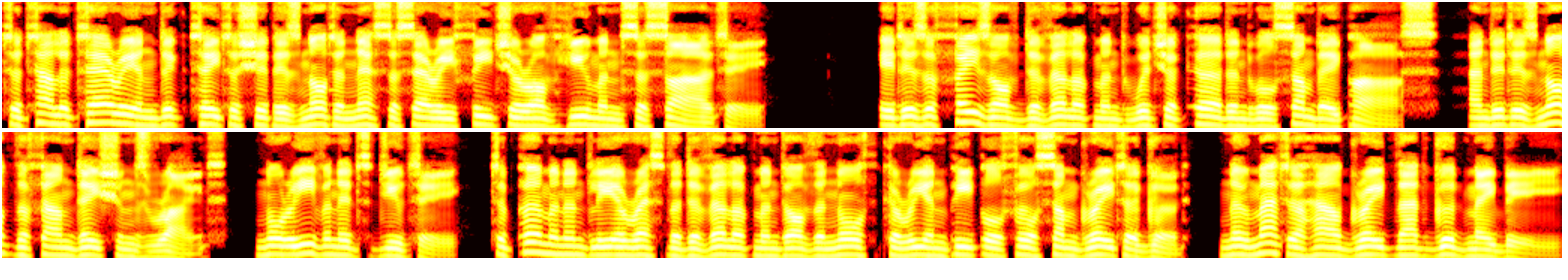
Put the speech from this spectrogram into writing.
totalitarian dictatorship is not a necessary feature of human society. It is a phase of development which occurred and will someday pass, and it is not the Foundation's right, nor even its duty, to permanently arrest the development of the North Korean people for some greater good, no matter how great that good may be.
